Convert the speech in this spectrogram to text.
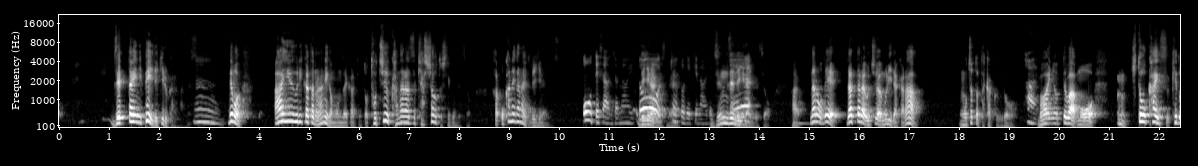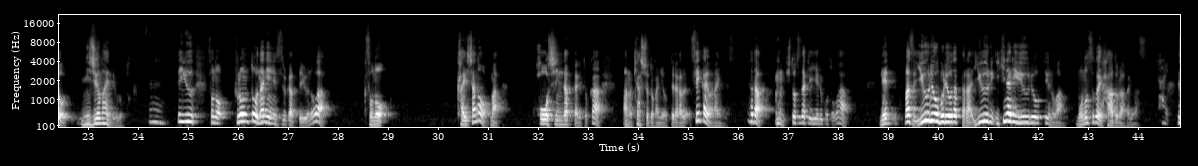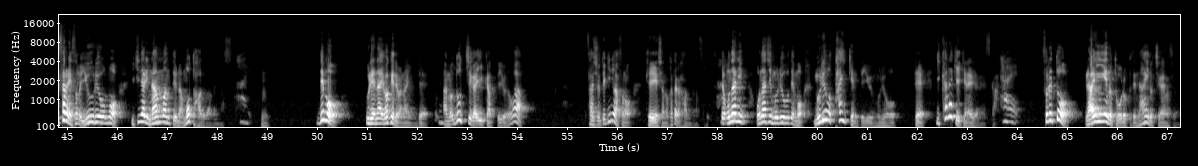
絶対にペイできるからなんです。うん、でもああいう売り方の何が問題かっていうと途中必ずキャッシュアウトしていくんですよ。だからお金がないとできないんです。大手さんじゃないとできないですね。ちょっとできないです、ね、全然できないんですよ。はい。うん、なのでだったらうちは無理だからもうちょっと高く売ろう。はい、場合によってはもううん、人を返すけど20万円で売ろうとか、うん、っていうそのフロントを何にするかっていうのはその会社のまあ方針だったりとかあのキャッシュとかによってだから正解はないんです。ただ、うん、一つだけ言えることは、ね、まず有料無料だったら有いきなり有料っていうのはものすごいハードル上がります。はい、でさらにその有料もいきなり何万っていうのはもっとハードル上がります。はいうん、でも売れないわけではないんで、あの、どっちがいいかっていうのは、最終的にはその経営者の方が判断する。で、同じ、同じ無料でも、無料体験っていう無料って行かなきゃいけないじゃないですか。はい。それと、LINE への登録って難易度違いますよね。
